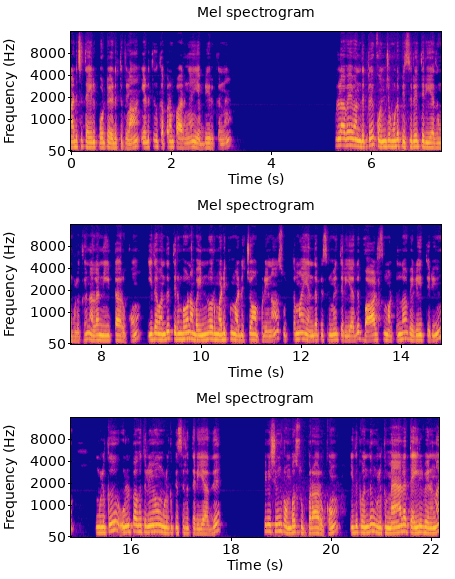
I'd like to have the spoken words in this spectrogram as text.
மடித்து தையல் போட்டு எடுத்துக்கலாம். எடுத்ததுக்கப்புறம் பாருங்கள் எப்படி இருக்குன்னு. ஃபுல்லாகவே வந்துட்டு கொஞ்சம் கூட பிசுறே தெரியாது உங்களுக்கு. நல்லா நீட்டாக இருக்கும். இதை வந்து திரும்பவும் நம்ம இன்னொரு மடிப்பு மடித்தோம் அப்படின்னா சுத்தமாக எந்த பிசுறுமே தெரியாது. பால்ஸ் மட்டும்தான் வெளியே தெரியும். உங்களுக்கு உள்பக்கத்துலேயும் உங்களுக்கு பிசுறு தெரியாது. ஃபினிஷிங் ரொம்ப சூப்பராக இருக்கும். இதுக்கு வந்து உங்களுக்கு மேலே தையல் வேணும்னா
